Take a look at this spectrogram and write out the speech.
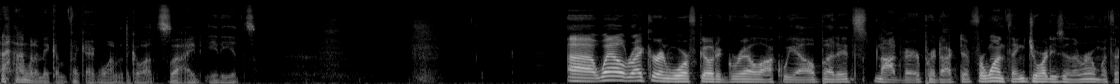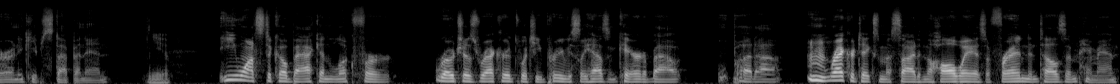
I'm gonna make him think I wanted to go outside, idiots. Uh, well, Riker and Worf go to grill Aquiel, but it's not very productive. For one thing, Geordi's in the room with her, and he keeps stepping in. Yeah. he wants to go back and look for Rocha's records, which he previously hasn't cared about. But uh, Riker takes him aside in the hallway as a friend and tells him, "Hey, man,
